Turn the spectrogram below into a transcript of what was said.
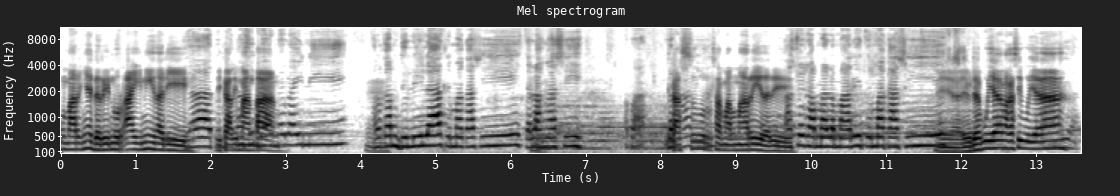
lemarinya dari Nur Aini tadi Ya, di Kalimantan. Kasih Mbak Nura ini. Alhamdulillah, terima kasih telah ngasih apa? lemari. Kasur sama lemari tadi. Kasur sama lemari, terima kasih. Iya, yaudah Bu ya, makasih Bu ya. Iya.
